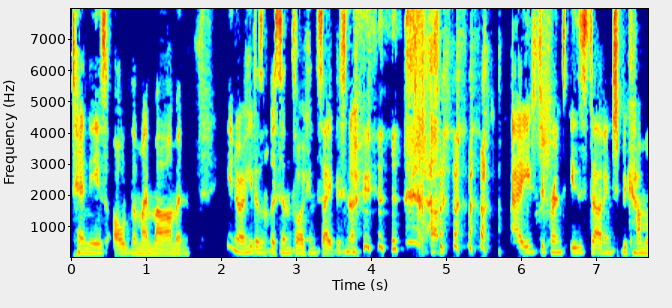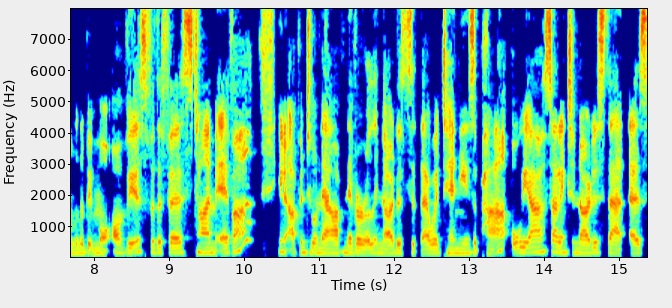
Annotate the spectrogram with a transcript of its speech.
10 years older than my mom. And, you know, he doesn't listen, so I can say this. No. um, age difference is starting to become a little bit more obvious for the first time ever. You know, up until now, I've never really noticed that they were 10 years apart, but we are starting to notice that as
